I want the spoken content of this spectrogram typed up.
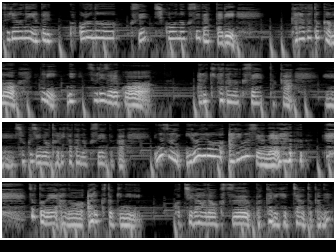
それをね、やっぱり心の癖、思考の癖だったり、体とかも、やっぱりね、それぞれこう、歩き方の癖とか、えー、食事の取り方の癖とか、皆さんいろいろありますよね。ちょっとね、あの、歩くときにこっち側の靴ばっかり減っちゃうとかね。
